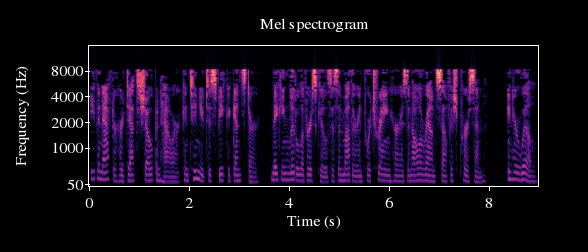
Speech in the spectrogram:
even after her death, Schopenhauer continued to speak against her making little of her skills as a mother and portraying her as an all-around selfish person. In her will,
